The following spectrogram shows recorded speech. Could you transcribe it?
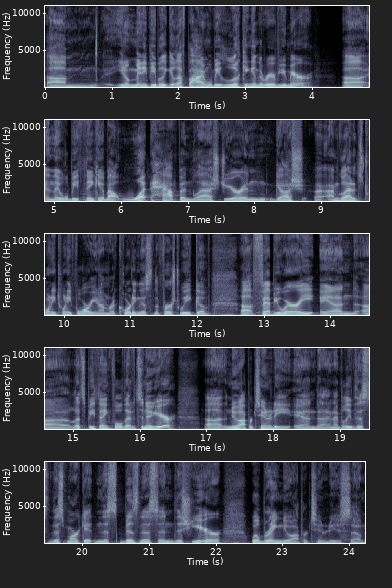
Um, you know, many people that get left behind will be looking in the rearview mirror uh, and they will be thinking about what happened last year. And gosh, I'm glad it's 2024. You know, I'm recording this in the first week of uh, February, and uh, let's be thankful that it's a new year. Uh, new opportunity, and uh, and I believe this this market and this business and this year will bring new opportunities. So,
